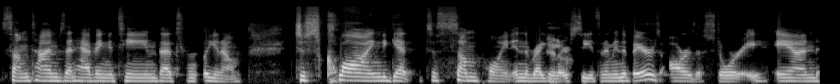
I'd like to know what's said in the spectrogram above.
sometimes than having a team that's you know just clawing to get to some point in the regular yeah. season. I mean, the Bears are the story. And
